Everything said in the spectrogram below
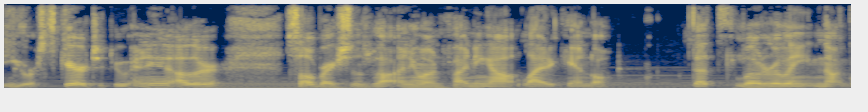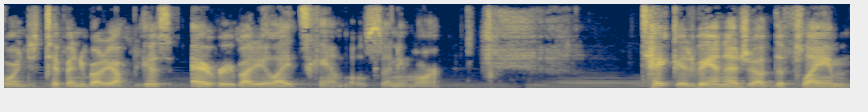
you're scared to do any other celebrations without anyone finding out. Light a candle. That's literally not going to tip anybody off because everybody lights candles anymore. Take advantage of the flame.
